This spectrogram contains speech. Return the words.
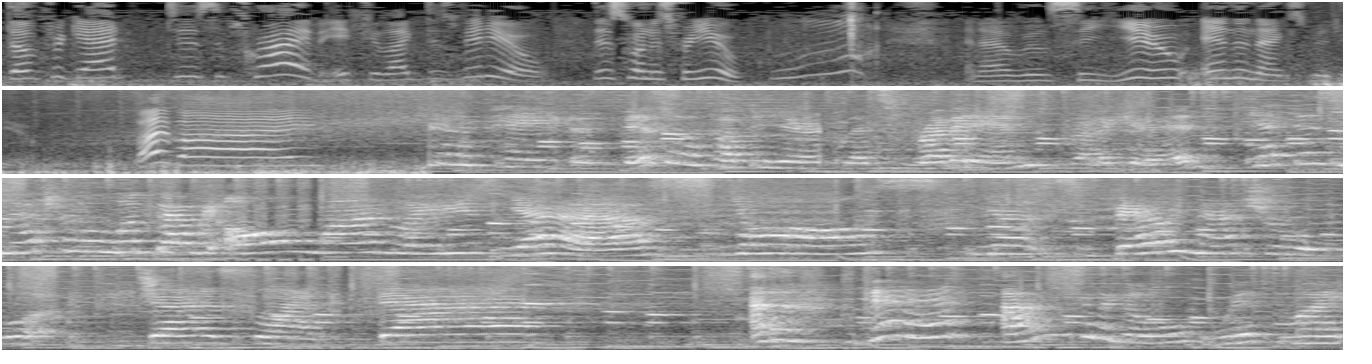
don't forget to subscribe if you like this video. This one is for you. And I will see you in the next video. Bye bye! We're gonna take this little puppy here. Let's rub it in, rub it good. Get this natural look that we all want, ladies. Yes, yes, yes. Very natural look, just like that. And uh, then I'm gonna go with my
